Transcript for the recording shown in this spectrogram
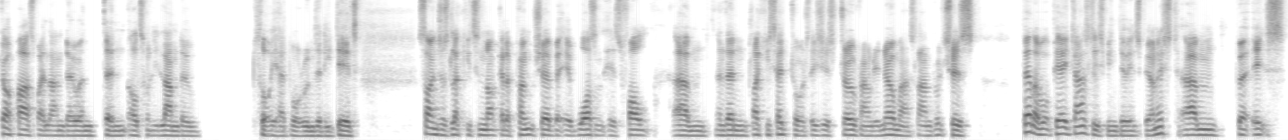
got passed by Lando, and then ultimately Lando thought he had more room than he did. Sainz was lucky to not get a puncture, but it wasn't his fault. Um, and then, like you said, George, they just drove around in no man's land, which is a bit like what Pierre Gasly's been doing, to be honest. Um, but it's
